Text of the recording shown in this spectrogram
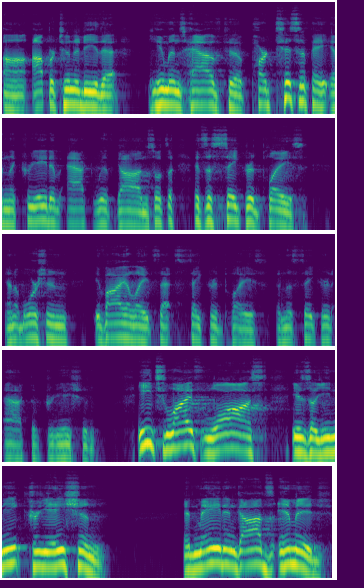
uh, opportunity that humans have to participate in the creative act with God. And so it's a, it's a sacred place. And abortion violates that sacred place and the sacred act of creation. Each life lost is a unique creation and made in God's image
